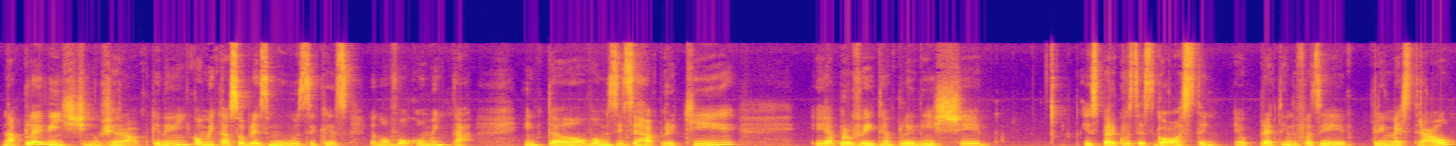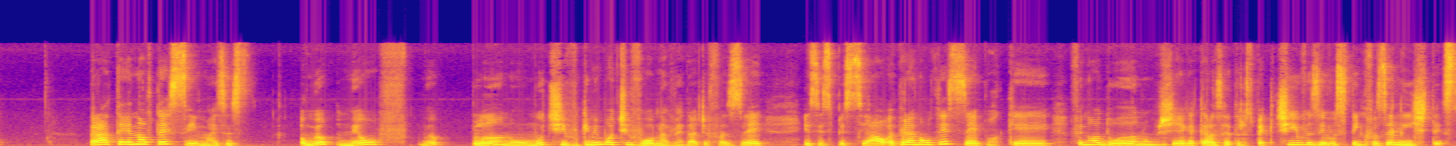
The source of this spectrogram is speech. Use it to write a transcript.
na playlist no geral, porque nem comentar sobre as músicas eu não vou comentar. Então, vamos encerrar por aqui e aproveitem a playlist. Espero que vocês gostem. Eu pretendo fazer trimestral para até enaltecer mais o meu, meu, meu plano, o motivo que me motivou, na verdade, a fazer esse especial é para enaltecer, porque final do ano chega aquelas retrospectivas e você tem que fazer listas.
